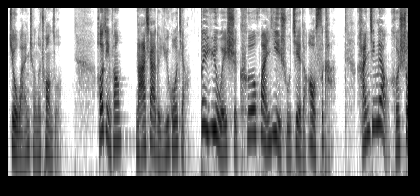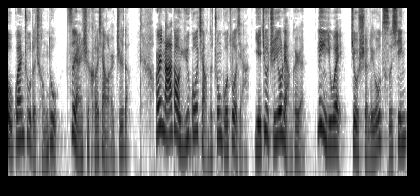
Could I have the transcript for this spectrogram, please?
就完成了创作。郝景芳拿下的雨果奖，被誉为是科幻艺术界的奥斯卡。含金量和受关注的程度自然是可想而知的，而拿到雨果奖的中国作家也就只有两个人，另一位就是刘慈欣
